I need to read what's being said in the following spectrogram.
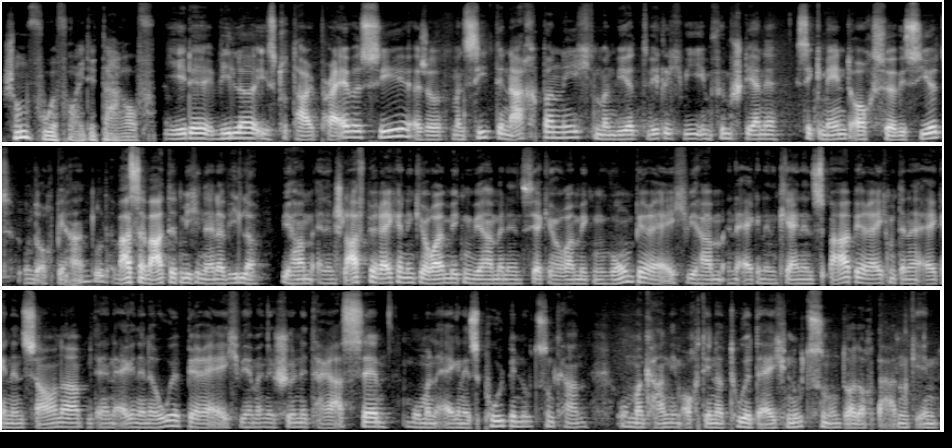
schon Vorfreude darauf. Jede Villa ist total Privacy, also man sieht den Nachbarn nicht, man wird wirklich wie im 5-Sterne-Segment auch serviciert und auch behandelt. Was erwartet mich in einer Villa? Wir haben einen Schlafbereich, einen geräumigen, wir haben einen sehr geräumigen Wohnbereich, wir haben einen eigenen kleinen Spa-Bereich mit einer eigenen Sauna, mit einem eigenen Ruhebereich, wir haben eine schöne Terrasse, wo man ein eigenes Pool benutzen kann und man kann eben auch den Naturteich nutzen und dort auch baden gehen.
